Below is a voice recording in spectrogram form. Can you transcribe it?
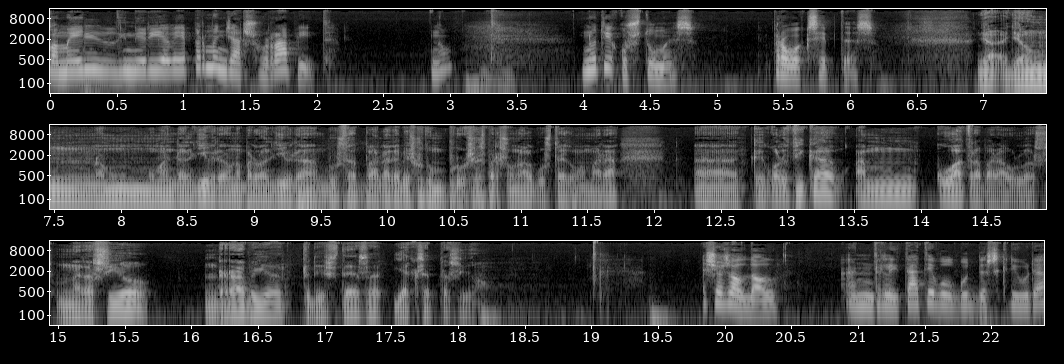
com ell li aniria bé per menjar-s'ho ràpid, no? No t'hi acostumes, però ho acceptes. Hi ha, hi ha un, un moment del llibre, una part del llibre, vostè parla que ha viscut un procés personal, vostè com a mare, eh, que qualifica amb quatre paraules. Negació, ràbia, tristesa i acceptació. Això és el dol. En realitat he volgut descriure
